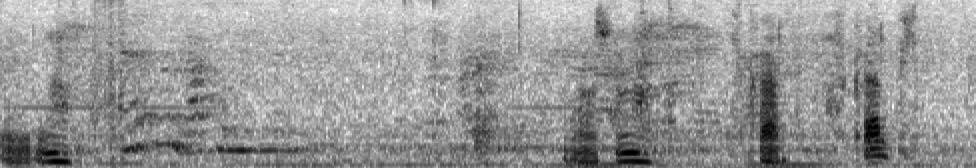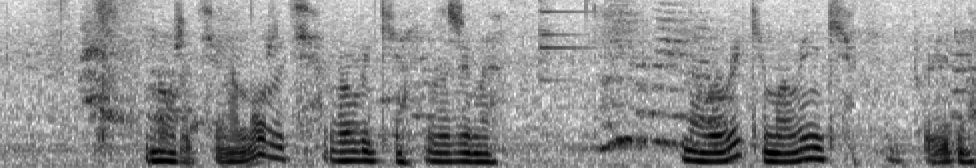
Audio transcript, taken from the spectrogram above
Видно. Ложимо скальпель на скальпель. Ножиці на ножиці, великі зажими на великі, маленькі, відповідно.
